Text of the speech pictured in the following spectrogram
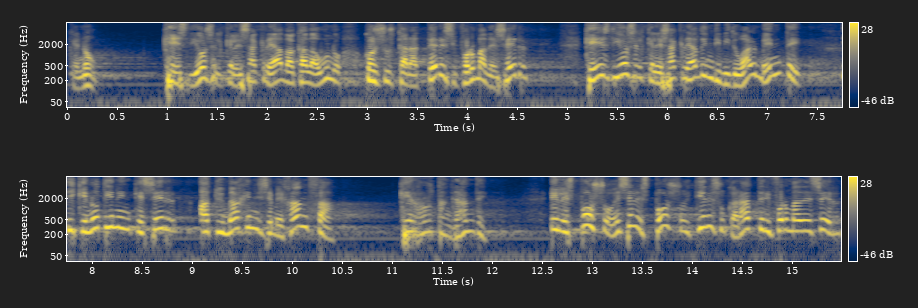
que no, que es Dios el que les ha creado a cada uno con sus caracteres y forma de ser, que es Dios el que les ha creado individualmente y que no tienen que ser a tu imagen y semejanza. ¡Qué error tan grande! El esposo es el esposo y tiene su carácter y forma de ser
